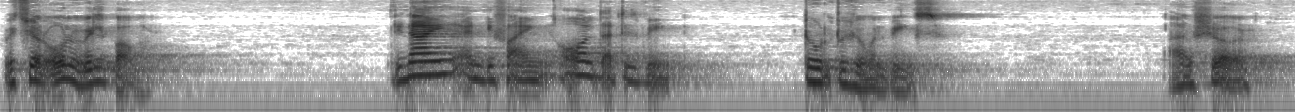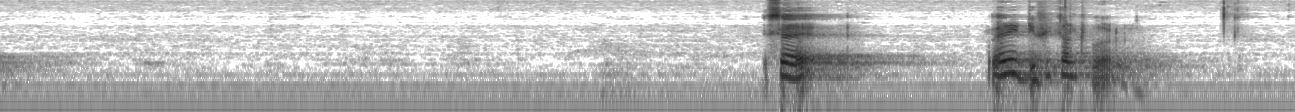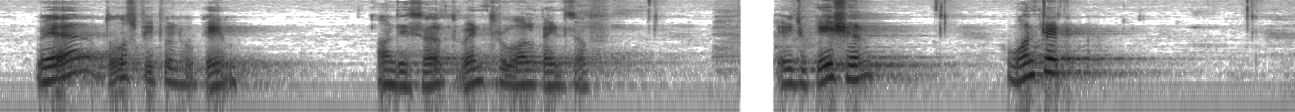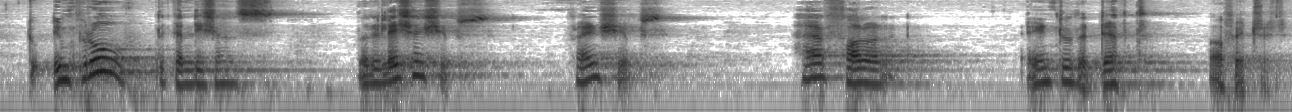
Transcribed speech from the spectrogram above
with your own willpower, denying and defying all that is being told to human beings. I'm sure it's a very difficult world where those people who came on this earth went through all kinds of education, wanted to improve the conditions, the relationships, friendships, have fallen into the depth of hatred.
